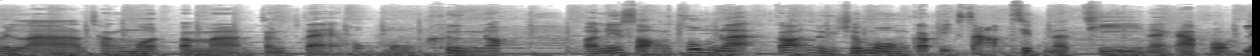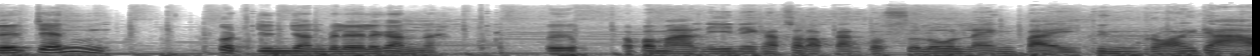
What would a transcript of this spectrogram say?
เวลาทั้งหมดประมาณตั้งแต่6โมงครึ่งเนาะ ตอนนี้ 2 ทุ่มแล้วก็ 1 ชั่วโมงกับอีก 30 นาทีนะครับผมเลเจนด์กดยืนยันไปเลยแล้วกันนะปึ๊บก็ประมาณนี้นะครับสำหรับการกดโซโล่แรงค์ไป 100 ดาว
